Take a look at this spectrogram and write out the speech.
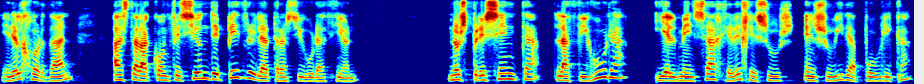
en el Jordán, hasta la confesión de Pedro y la transfiguración. Nos presenta la figura y el mensaje de Jesús en su vida pública,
